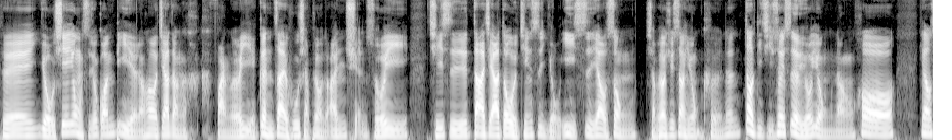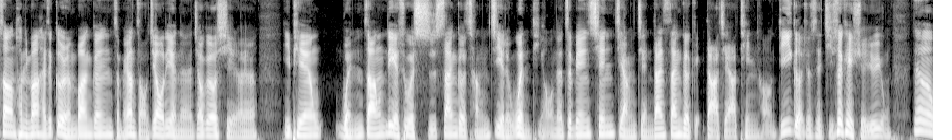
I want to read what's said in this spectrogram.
所以有些游泳池就关闭了，然后家长。反而也更在乎小朋友的安全，所以其实大家都已经是有意识要送小朋友去上游泳课。那到底几岁适合游泳？然后要上团体班还是个人班？跟怎么样找教练呢？焦哥写了一篇文章，列出了十三个常见的问题。哈，那这边先讲简单三个给大家听。哈，第一个就是几岁可以学游泳？那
